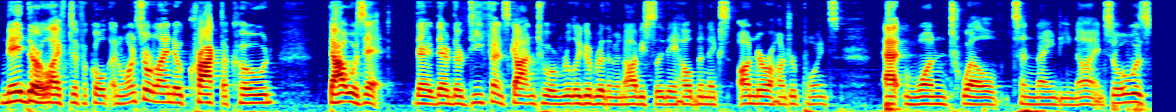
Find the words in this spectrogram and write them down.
made their life difficult. And once Orlando cracked the code, that was it. Their, their, their defense got into a really good rhythm, and obviously they held the Knicks under 100 points at 112 to 99. So it was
